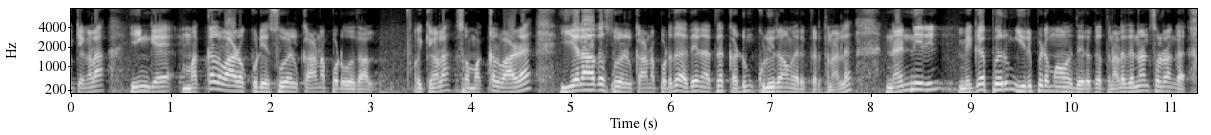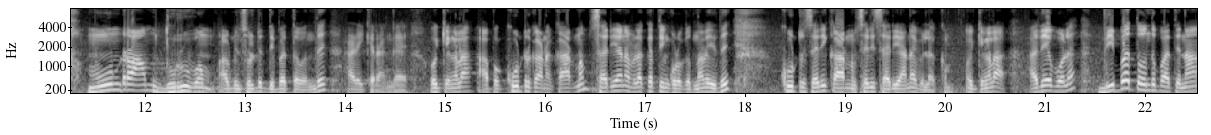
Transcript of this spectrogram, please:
ஓகேங்களா? இங்கே மக்கள் வாழக்கூடிய சூழல் காணப்படுவதால் ஓகேங்களா? ஸோ மக்கள் வாழ இயலாத சூழல் காணப்படுது. அதே நேரத்தில் கடும் குளிராமல் இருக்கிறதுனால நன்னீரின் மிக பெரும் இருப்பிடமாகவும் இது இருக்கிறதுனால இது என்னென்னு சொல்கிறாங்க மூன்றாம் துருவம் அப்படின்னு சொல்லிட்டு திபத்தை வந்து அழைக்கிறாங்க. ஓகேங்களா? அப்போ கூற்றுக்கான காரணம் சரியான விளக்கத்தையும் கொடுக்கறதுனால இது கூற்று சரி காரணம் சரி சரியான விளக்கம். ஓகேங்களா? அதே போல் திபத் வந்து பார்த்தீங்கன்னா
